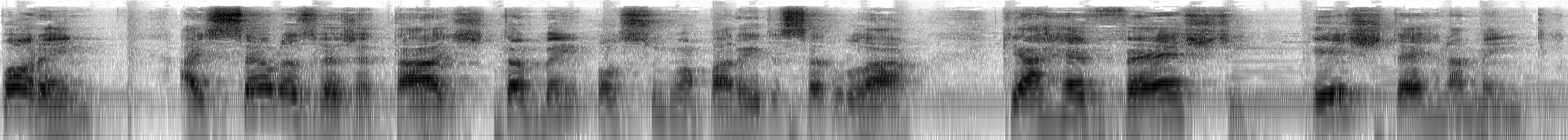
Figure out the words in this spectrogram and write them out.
Porém, as células vegetais também possuem uma parede celular que a reveste externamente.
